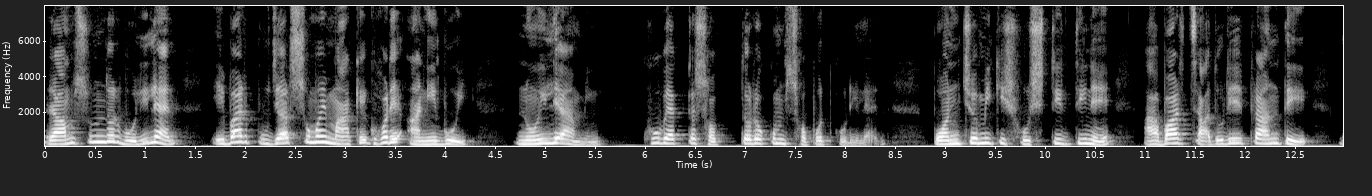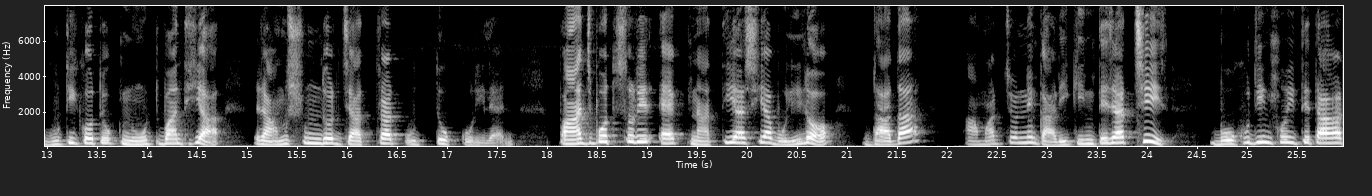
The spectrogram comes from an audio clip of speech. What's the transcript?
রামসুন্দর বলিলেন, এবার পূজার সময় মাকে ঘরে আনিবই, নইলে আমি খুব একটা সপ্তরকম শপথ করিলেন। পঞ্চমী কি ষষ্ঠীর দিনে আবার চাদরের প্রান্তে গুটি কতক নোট বাঁধিয়া রামসুন্দর যাত্রার উদ্যোগ করিলেন। পাঁচ বৎসরের এক নাতি আসিয়া বলিল, দাদা, আমার জন্যে গাড়ি কিনতে যাচ্ছিস? বহুদিন হইতে তাহার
